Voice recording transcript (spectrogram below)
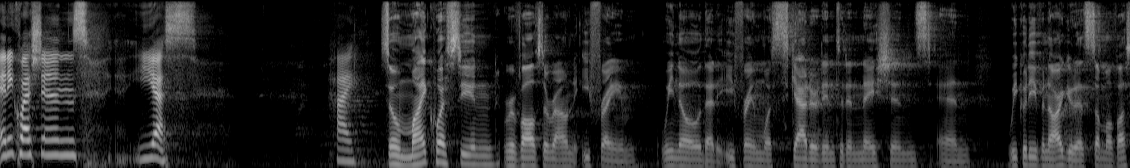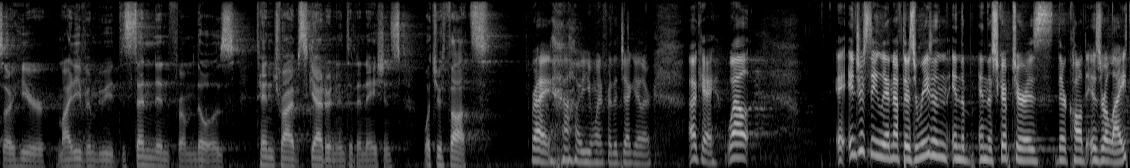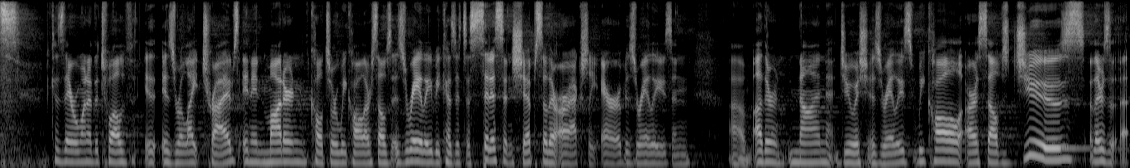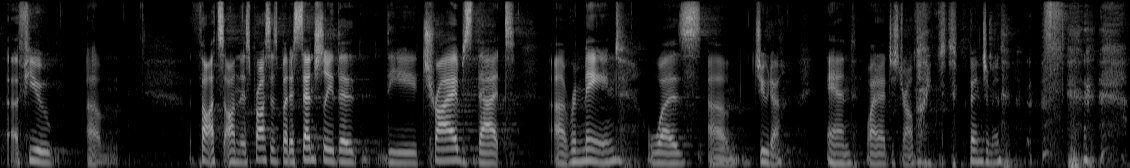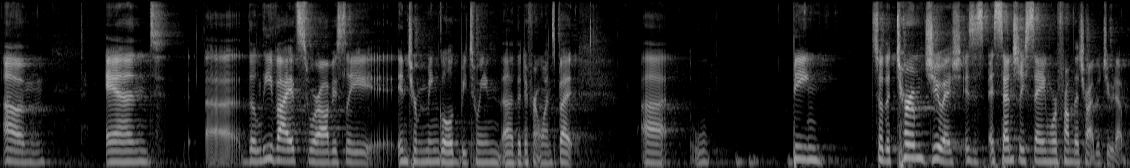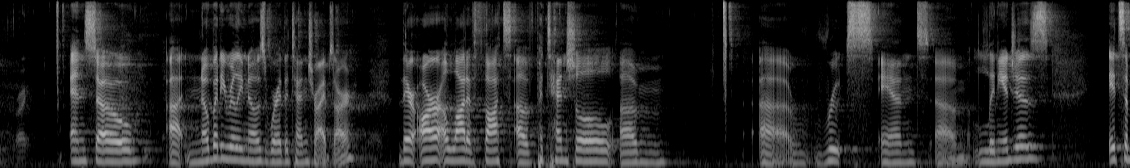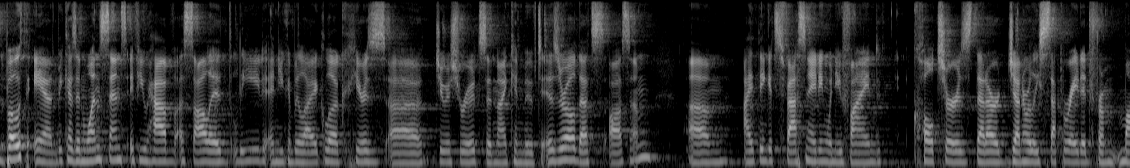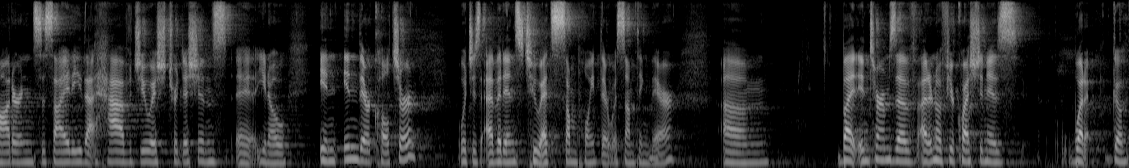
any questions? Yes. Hi. So my question revolves around Ephraim. We know that Ephraim was scattered into the nations, and we could even argue that some of us are here might even be descendant from those 10 tribes scattered into the nations. What's your thoughts? Right. Oh, you went for the jugular. Okay. Well, interestingly enough, there's a reason in the in the scriptures they're called Israelites because they were one of the 12 Israelite tribes. And in modern culture, we call ourselves Israeli because it's a citizenship. So there are actually Arab Israelis and um, other non-Jewish Israelis. We call ourselves Jews. There's a, a few um, thoughts on this process, but essentially the the tribes that uh, remained was um, Judah and why did I just draw a blank? Benjamin. um, and uh, the Levites were obviously intermingled between uh, the different ones, but uh, being so the term Jewish is essentially saying we're from the tribe of Judah. Right. And so uh, nobody really knows where the 10 tribes are. There are a lot of thoughts of potential um, uh, roots and um, lineages. It's a both and because in one sense, if you have a solid lead and you can be like, look, here's uh, Jewish roots and I can move to Israel, that's awesome. Um, I think it's fascinating when you find cultures that are generally separated from modern society that have Jewish traditions, uh, you know, in, in their culture, which is evidence to at some point there was something there. Um, but in terms of, I don't know if your question is, what, go.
